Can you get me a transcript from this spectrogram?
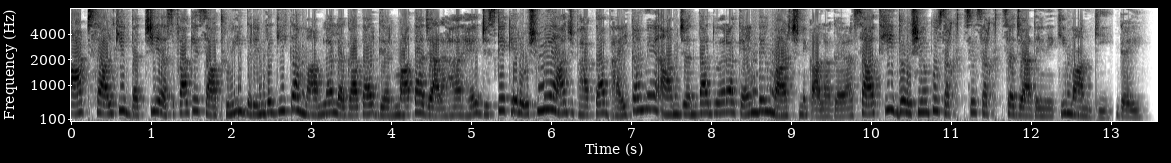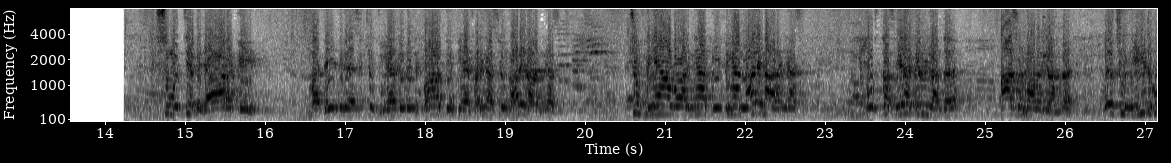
आठ साल की बच्ची असफा के साथ हुई दरिंदगी का मामला लगातार गर्माता जा रहा है, जिसके केरोश में आज भागता भाईका में आम जनता द्वारा कैंडल मार्च निकाला गया। साथ ही दोषियों को सख्त से सख्त सजा देने की मांग की गई। ਸਮੁੱਚੇ ਬਾਜ਼ਾਰ ਅੱਗੇ ਮੈਂ ਦੇਖ ਰਿਹਾ ਸੀ ਝੁੱਗੀਆਂ ਦੇ ਵਿੱਚ ਬਾਹਰ ਬੀਬੀਆਂ ਖੜੀਆਂ ਸੀ ਨਾਰੇ ਲਾ ਰਹੀਆਂ ਸੀ। ਝੁੱਗੀਆਂ ਵਾਲੀਆਂ ਬੀਬੀਆਂ ਨਾਰੇ ਲਾ ਰਹੀਆਂ ਸੀ। ਉਸ ਦਾ ਸਿਹਰਾ ਕਿਹਨੂੰ ਜਾਂਦਾ? ਆਸਮਾਨ ਜਾਂਦਾ। ਉਹ ਸ਼ਹੀਦ ਹੋ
